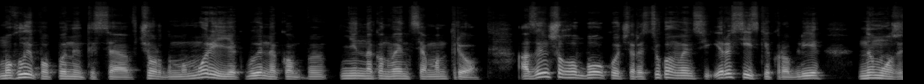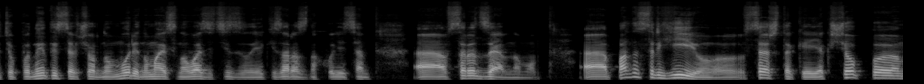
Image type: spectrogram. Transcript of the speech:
могли б опинитися в Чорному морі, якби не не конвенція Монтрьо. А з іншого боку, через цю конвенцію і російські кораблі не можуть опинитися в Чорному морі. Ну мається на увазі ці, які зараз знаходяться е, в Середземному. Е, пане Сергію, все ж таки, якщо б е,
